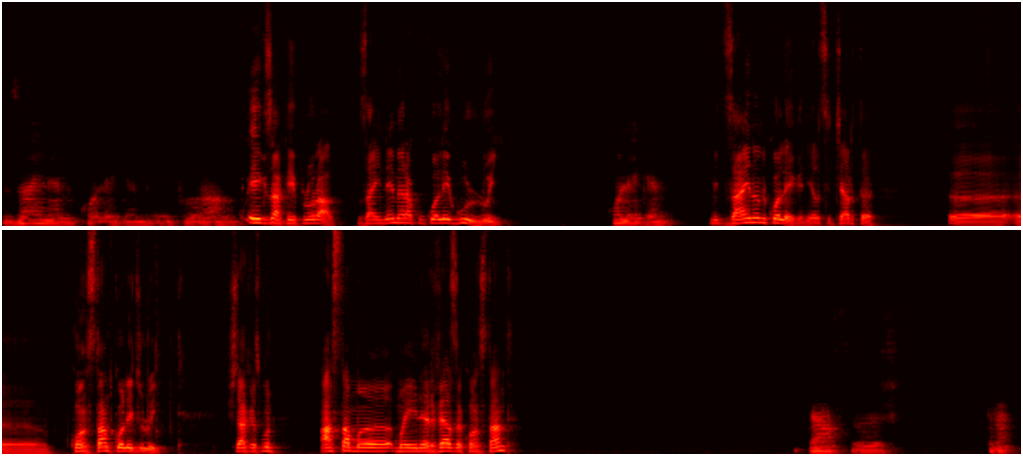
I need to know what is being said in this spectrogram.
seinen Kollegen, e plural. Exact, că e plural. Seinem era cu colegul lui. Kollegen. Mit seinen Kollegen. El se ceartă uh, uh, constant colegii lui. Și dacă spun, asta mă, mă enervează constant, Das äh, streite.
